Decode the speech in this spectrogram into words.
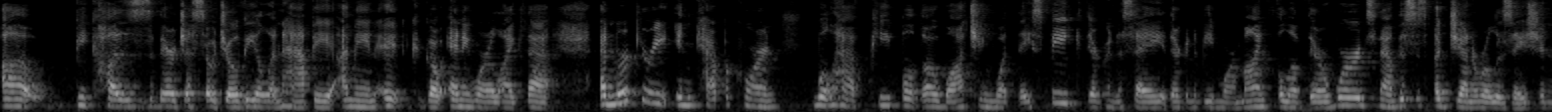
Uh, because they're just so jovial and happy. I mean, it could go anywhere like that. And Mercury in Capricorn will have people though watching what they speak they're going to say they're going to be more mindful of their words now this is a generalization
